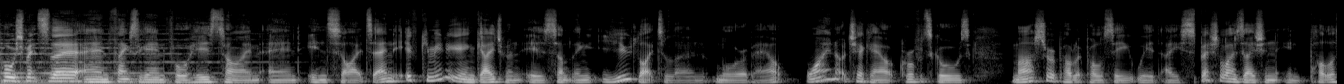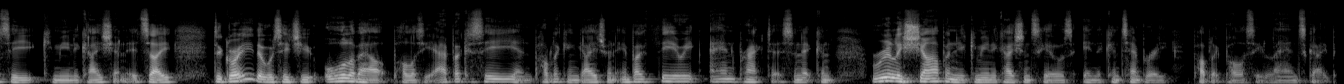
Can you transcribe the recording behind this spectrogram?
Paul Schmitz there, and thanks again for his time and insights. And if community engagement is something you'd like to learn more about, why not check out Crawford School's Master of Public Policy with a specialisation in policy communication. It's a degree that will teach you all about policy advocacy and public engagement in both theory and practice, and it can really sharpen your communication skills in the contemporary public policy landscape.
